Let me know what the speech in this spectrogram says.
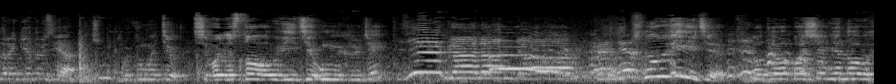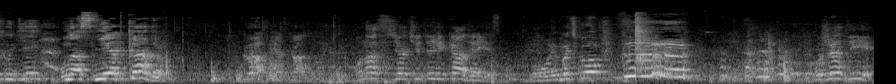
дорогие друзья! Вы думаете, сегодня снова увидите умных людей? Конечно, увидите! Но для воплощения новых идей у нас нет кадров. Как нет кадров? У нас еще четыре кадра есть. Ой, Бочков! Уже три.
